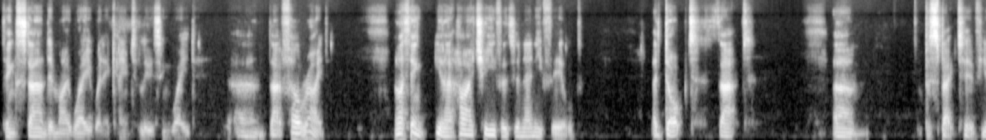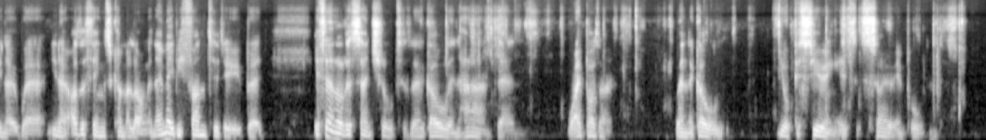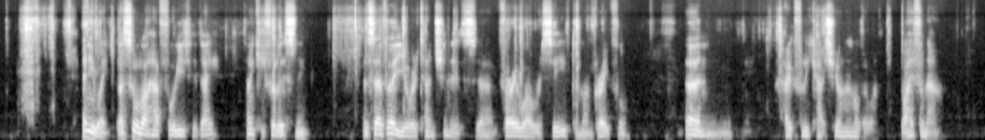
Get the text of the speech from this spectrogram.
things stand in my way when it came to losing weight. And that felt right. And I think, you know, high achievers in any field adopt that um, perspective, you know, where, you know, other things come along and they may be fun to do, but if they're not essential to the goal in hand, then why bother when the goal you're pursuing is so important? Anyway, that's all I have for you today. Thank you for listening. As ever, your attention is uh, very well received, and I'm grateful. And hopefully, catch you on another one. Bye for now.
